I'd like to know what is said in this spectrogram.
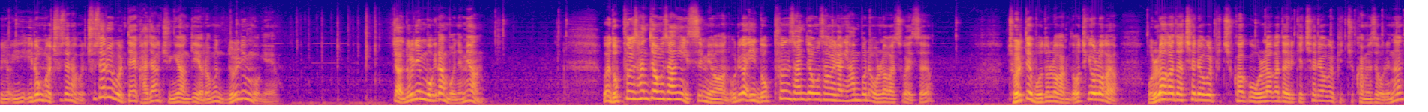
이런 걸 추세라고 해요. 추세를 볼 때 가장 중요한 게 여러분 눌림목이에요. 자, 눌림목이란 뭐냐면 높은 산정상이 있으면 우리가 이 높은 산정상을 향해 한 번에 올라갈 수가 있어요? 절대 못 올라갑니다. 어떻게 올라가요? 올라가다 체력을 비축하고 올라가다 이렇게 체력을 비축하면서 우리는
